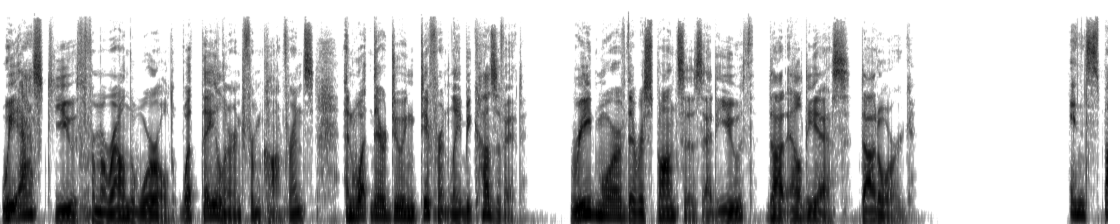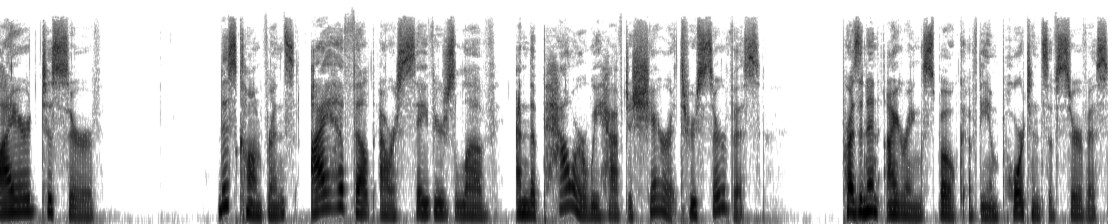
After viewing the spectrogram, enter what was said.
We asked youth from around the world what they learned from conference and what they're doing differently because of it. Read more of their responses at youth.lds.org. Inspired to serve. This conference, I have felt our Savior's love and the power we have to share it through service. President Eyring spoke of the importance of service,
